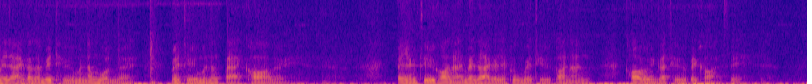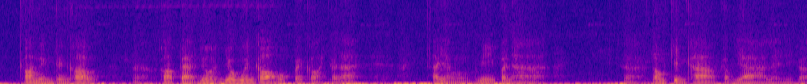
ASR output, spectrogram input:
ไม่ได้ก็แล้วไม่ถือมันทั้งหมดเลย ไม่ถือมันทั้งแปดข้อเลยถ้ายังถือข้อไหนไม่ได้ก็อย่าเพิ่งไปถือข้อนั้น ข้ออื่นก็ถือไปก่อนสิข้อหนึ่งถึงข้อข้อแปดยกยกเว้นข้อหกไปก่อนก็ได้ ถ้ายังมีปัญหา ต้องกินข้าวกับยาอะไรนี่ก็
